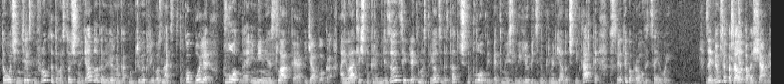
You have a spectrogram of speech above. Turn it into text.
Это очень интересный фрукт, это восточное яблоко, наверное, как мы привыкли его знать. Это такое более плотное и менее сладкое яблоко. Айва отлично карамелизуется и при этом остается достаточно плотной, поэтому если вы любите, например, яблочные тарты, то советую попробовать с айвой. Займемся, пожалуй, овощами.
